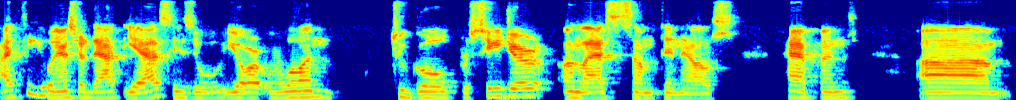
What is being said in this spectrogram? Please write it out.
I think you answered that. Yes, is your one to go procedure unless something else happened. Um,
